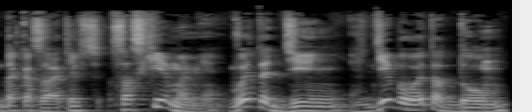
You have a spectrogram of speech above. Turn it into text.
доказательств со схемами. В этот день, где был этот дом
